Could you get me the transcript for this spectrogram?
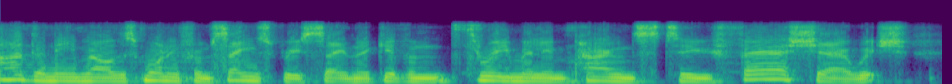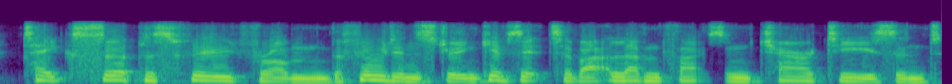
had an email this morning from Sainsbury's saying they're given £3 million to FareShare, which takes surplus food from the food industry and gives it to about 11,000 charities and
